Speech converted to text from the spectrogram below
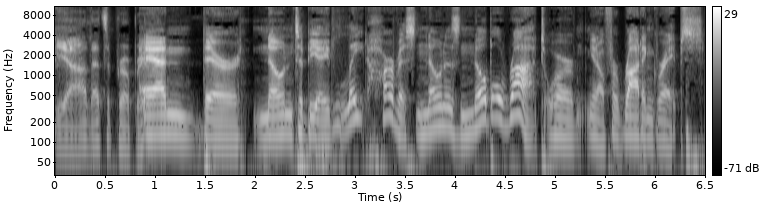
Yeah, that's appropriate. and they're known to be a late harvest known as noble rot or you know for rotting grapes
